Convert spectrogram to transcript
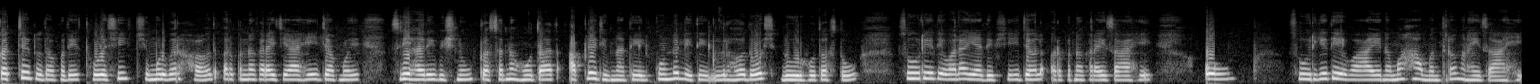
कच्च्या दुधामध्ये थोडीशी चिमुळभर हळद अर्पण करायची आहे ज्यामुळे श्रीहरी विष्णू प्रसन्न होतात. आपल्या जीवनातील कुंडलीतील ग्रहदोष दूर होत असतो. सूर्यदेवाला या दिवशी जल अर्पण करायचं आहे. ओम सूर्यदेवाय नम हा मंत्र म्हणायचा आहे.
